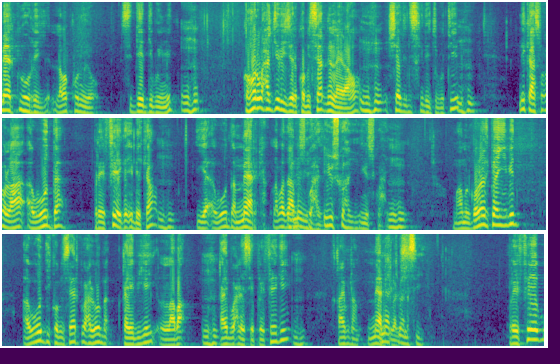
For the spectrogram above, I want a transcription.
Meerkii horreeyey laba kun iyo sideeddii buu yimid. Ka hor waxaa jiri jiray komisar nin la yidhaaho chef de district de Djibouti. Ninkaas wuxuu lahaa awoodda prefega imika iyo awoodda meerka labadaaba isku iyo isku hayay. Maamul goboleedka yimid awooddii komisaarka waxaa loo qaybiyey laba. Qayb waxa la siiyey prefegi qaybna meerkii baa la siiyey prefegu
